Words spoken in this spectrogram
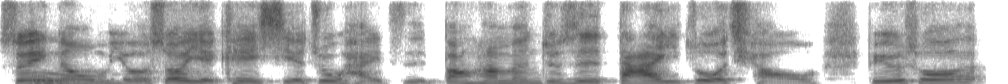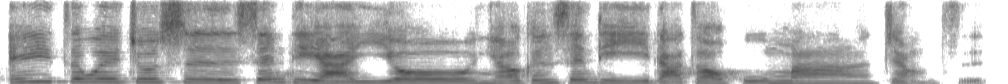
所以呢，嗯、我们有时候也可以协助孩子，帮他们就是搭一座桥。比如说，哎，这位就是 Sandy 阿姨哦，你要跟 Sandy 姨打招呼吗？这样子，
